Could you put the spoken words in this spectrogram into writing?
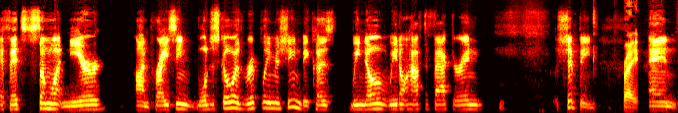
if it's somewhat near on pricing we'll just go with ripley machine because we know we don't have to factor in shipping Right. And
